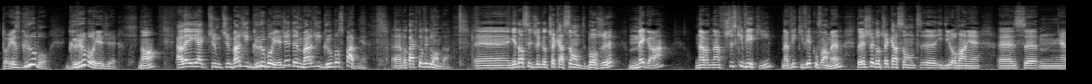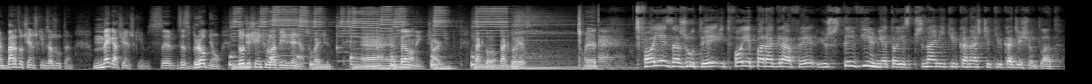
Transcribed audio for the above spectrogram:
to jest grubo. Grubo jedzie. No, ale jak czym, czym bardziej grubo jedzie, tym bardziej grubo spadnie. E, bo tak to wygląda. E, nie dosyć, że go czeka sąd Boży, mega, na, na wszystkie wieki, na wieki wieków amen, to jeszcze go czeka sąd e, i dealowanie e, z mm, bardzo ciężkim zarzutem. Mega ciężkim, z, ze zbrodnią do 10 lat więzienia, słuchajcie. E, e, felony charge. Tak to, tak to jest. Twoje zarzuty i twoje paragrafy już w tym filmie to jest przynajmniej kilkanaście, kilkadziesiąt lat.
